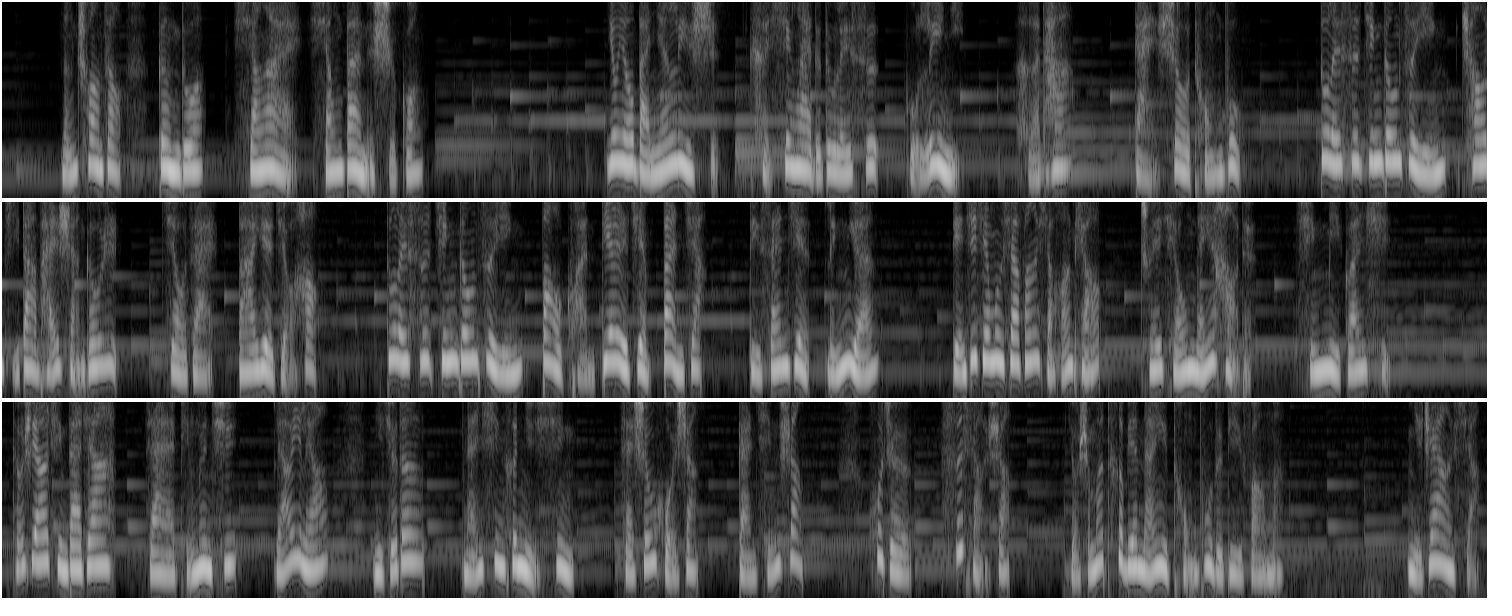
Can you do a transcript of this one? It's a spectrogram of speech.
能创造更多相爱相伴的时光。拥有百年历史、可信赖的杜蕾斯鼓励你和他感受同步。杜蕾斯京东自营超级大牌闪购日就在八月九号，杜蕾斯京东自营爆款第二件半价，第三件零元。点击节目下方小黄条，追求美好的亲密关系。同时邀请大家在评论区聊一聊，你觉得男性和女性？在生活上感情上，或者思想上，有什么特别难以同步的地方吗？你这样想，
